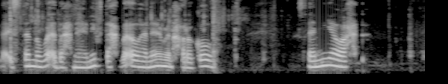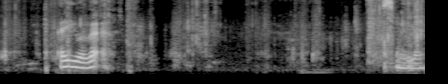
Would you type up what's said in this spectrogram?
لا استنوا بقى ده إحنا هنفتح بقى وهنعمل حركات. ثانية واحدة. أيوه بقى. بسم الله.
